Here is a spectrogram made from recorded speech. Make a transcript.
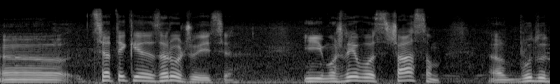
е, це тільки зароджується. І, можливо, з часом будуть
